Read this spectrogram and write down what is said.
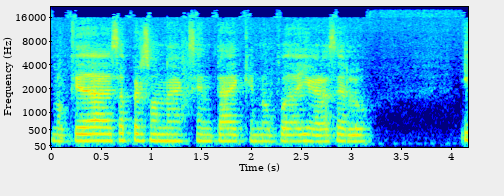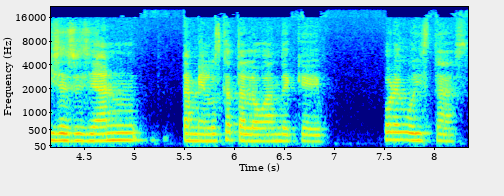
no queda esa persona exenta de que no pueda llegar a hacerlo. Y se suicidan, también los catalogan de que por egoístas,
